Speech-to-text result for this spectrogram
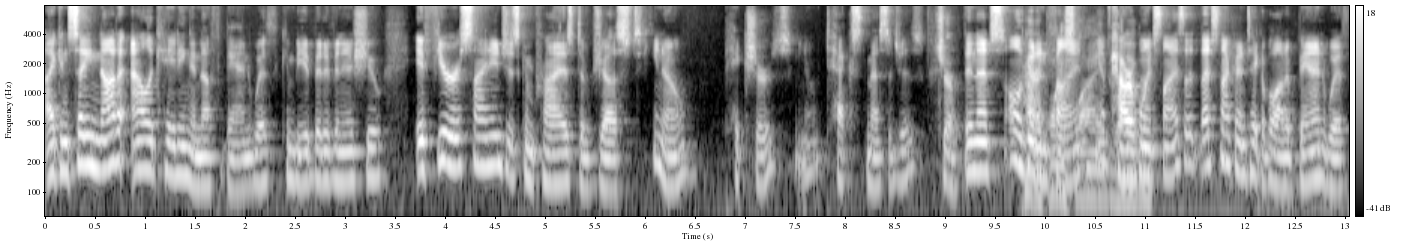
I can say not allocating enough bandwidth can be a bit of an issue. If your signage is comprised of just, you know, pictures, you know, text messages, Sure. then that's all good and fine. slides, Yeah. PowerPoint slides, that, that's not going to take up a lot of bandwidth.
